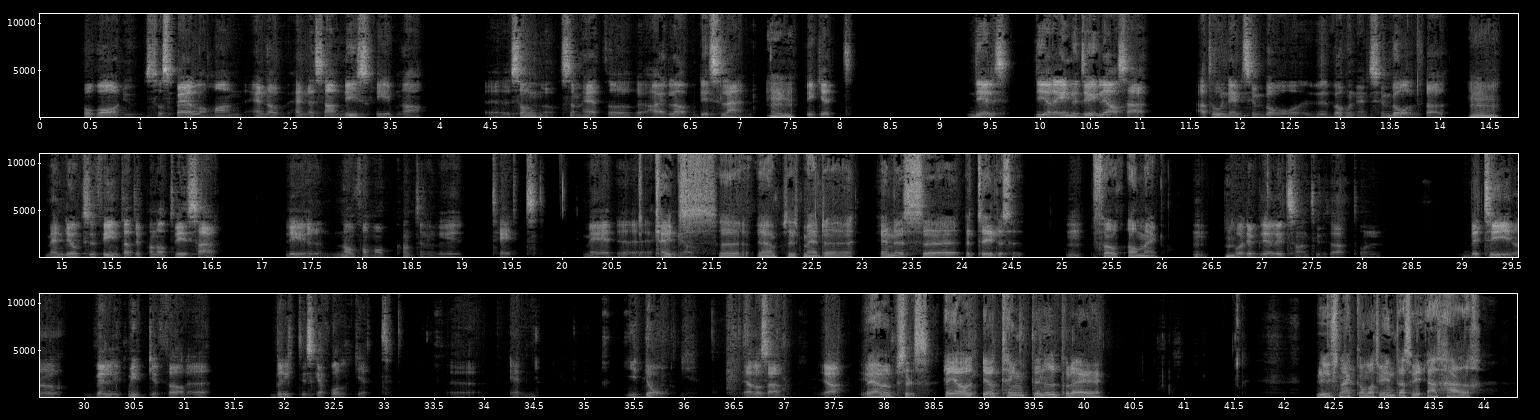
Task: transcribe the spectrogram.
på radion så spelar man en av hennes nyskrivna eh, sånger som heter I Love This Land. Mm. Vilket dels, det gör det ännu tydligare så här att hon är en symbol, vad hon är en symbol för. Mm. Men det är också fint att det på något vis här blir någon form av kontinuitet med eh. Krigs... eh, Ja, precis. Med eh, hennes eh, betydelse Mm. för armén. Mm. Och det blir lite sånt typ att hon betyder väldigt mycket för det brittiska folket eh, än idag. Eller så här, ja. Ja, men precis. Jag, jag tänkte nu på det. Du snackade om att vi inte, att, vi, att här,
